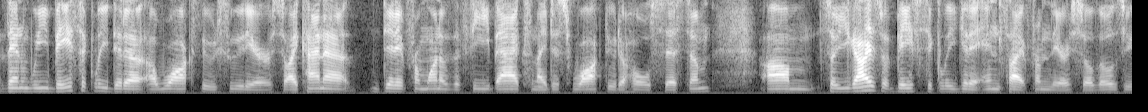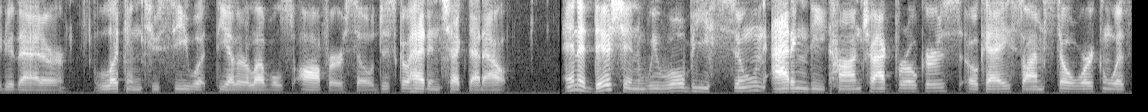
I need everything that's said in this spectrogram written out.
then we basically did a, a walkthrough through there. So I kind of did it from one of the feedbacks and I just walked through the whole system. Um, so you guys would basically get an insight from there. So those of you that are looking to see what the other levels offer. So just go ahead and check that out. In addition, we will be soon adding the contract brokers. Okay, so I'm still working with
